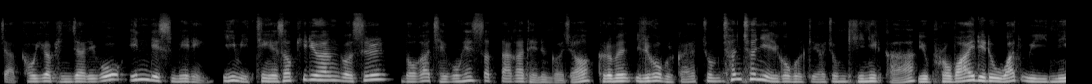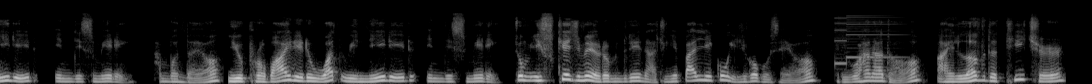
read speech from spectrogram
자, 거기가 빈자리고 in this meeting. 이 미팅에서 필요한 것을 너가 제공했었다가 되는 거죠. 그러면 읽어볼까요? 좀 천천히 읽어볼게요. 좀 기니까. You provided what we needed in this meeting. 한 번 더요. You provided what we needed in this meeting. 좀 익숙해지면 여러분들이 나중에 빨리 꼭 읽어보세요. 그리고 하나 더. I love the teacher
